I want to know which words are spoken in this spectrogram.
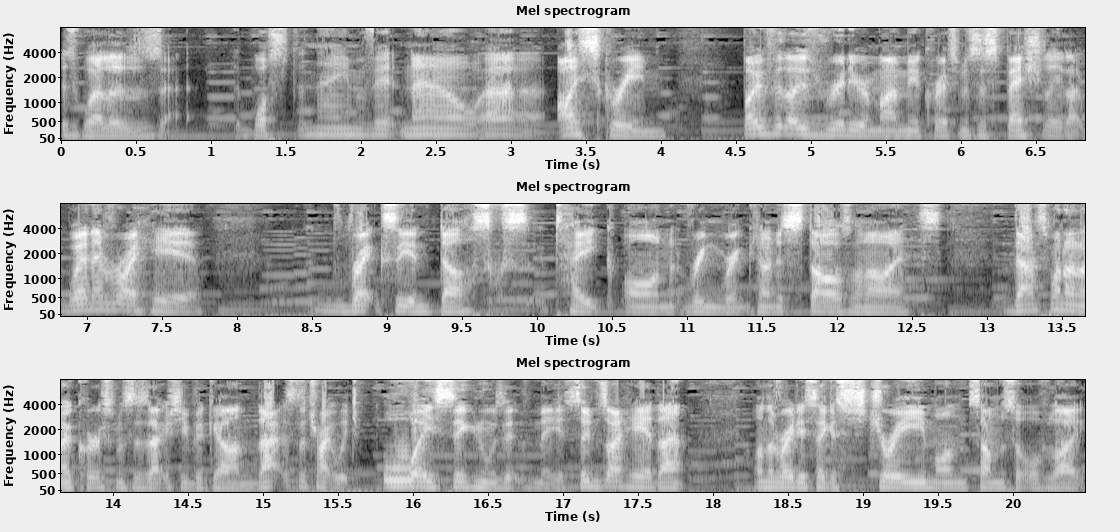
as well as, what's the name of it now? Uh, Ice Cream. Both of those really remind me of Christmas, especially, like, whenever I hear Rexy and Dusk's take on Ring Rink, known as Stars on Ice, that's when I know Christmas has actually begun. That's the track which always signals it for me. As soon as I hear that, on the Radio Sega stream, on some sort of like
